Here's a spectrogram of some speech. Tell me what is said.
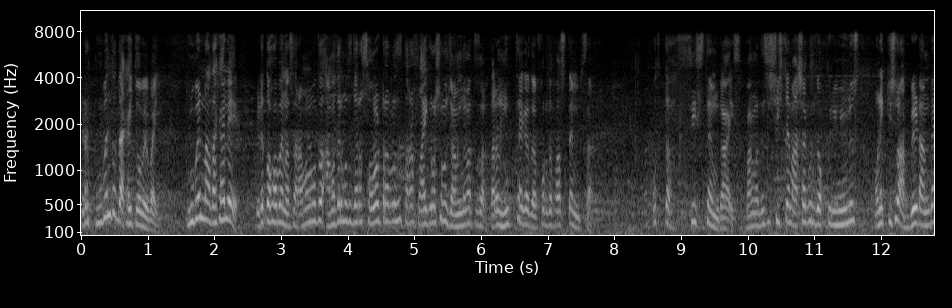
এটা প্রুভেন তো দেখাইতে হবে, ভাই। প্রুভেন না দেখাইলে এটা তো হবে না স্যার আমার মতো আমাদের মতো যারা সলো ট্রাভেল আছে, তারা ফ্লাই করার সময় জানবে না তো স্যার তারা নুক থাকে for the first time sir প্রত্যেক সিস্টেম গাইস বাংলাদেশের সিস্টেম আশা করি ডক্টর ইউনিউস অনেক কিছু আপগ্রেড আনবে,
